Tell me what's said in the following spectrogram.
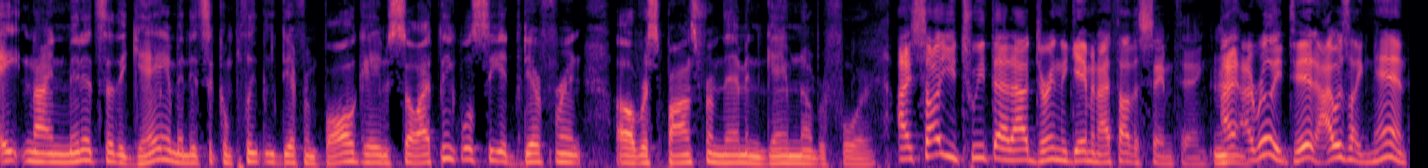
eight nine minutes of the game, and it's a completely different ball game. So I think we'll see a different uh, response from them in game number four. I saw you tweet that out during the game, and I thought the same thing. Mm-hmm. I, I really did. I was like, man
